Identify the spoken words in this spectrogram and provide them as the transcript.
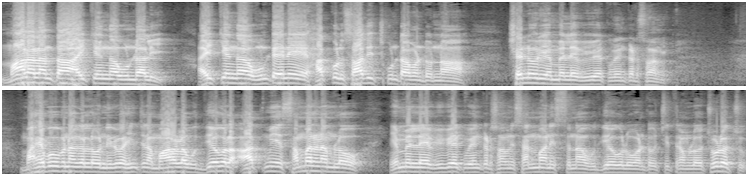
మాలలంతా ఐక్యంగా ఉండాలి. ఐక్యంగా ఉంటేనే హక్కులు సాధించుకుంటామంటున్న చెన్నూరు ఎమ్మెల్యే వివేక్ వెంకటస్వామి. మహబూబ్ నగర్లో నిర్వహించిన మాలల ఉద్యోగుల ఆత్మీయ సమ్మేళనంలో ఎమ్మెల్యే వివేక్ వెంకటస్వామిని సన్మానిస్తున్న ఉద్యోగులు అంటూ చిత్రంలో చూడొచ్చు.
